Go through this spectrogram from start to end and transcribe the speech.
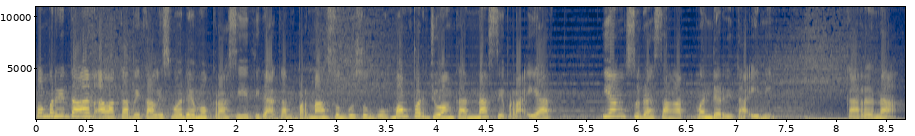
Pemerintahan ala kapitalisme demokrasi tidak akan pernah sungguh-sungguh memperjuangkan nasib rakyat yang sudah sangat menderita ini. Karena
